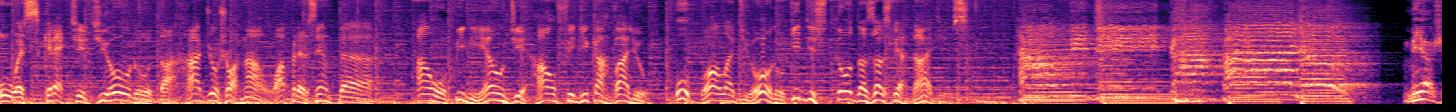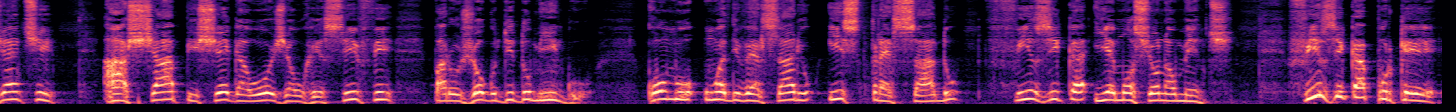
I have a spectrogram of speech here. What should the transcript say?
O Escrete de Ouro da Rádio Jornal apresenta a opinião de Ralph de Carvalho, o bola de ouro que diz todas as verdades. Ralph de Carvalho! Minha gente, a Chape chega hoje ao Recife para o jogo de domingo, como um adversário estressado física e emocionalmente. Física, porque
